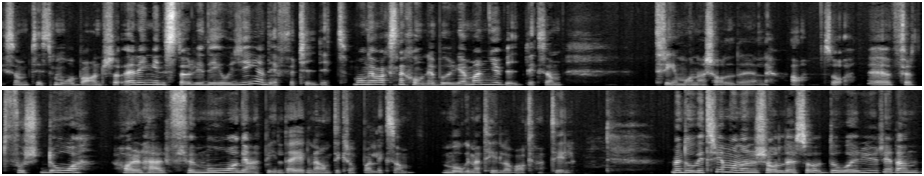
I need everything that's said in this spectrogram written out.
liksom till små barn så är det ingen större idé att ge det för tidigt. Många vaccinationer börjar man ju vid liksom tre månaders ålder eller ja, så. Eh, för att först då har den här förmågan att bilda egna antikroppar liksom mognat till och vaknat till. Men då vid tre månaders ålder så då är det ju redan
